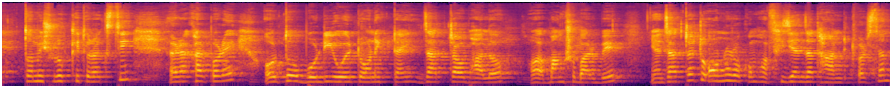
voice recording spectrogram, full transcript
একদমই সুরক্ষিত রাখছি। রাখার পরে ওর তো বডি ওয়েট অনেকটাই, যাত্রাও ভালো মাংস বাড়বে। যাত্রা একটু অন্যরকম হয়, ফিজিয়ান জাত হান্ড্রেড পার্সেন্ট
